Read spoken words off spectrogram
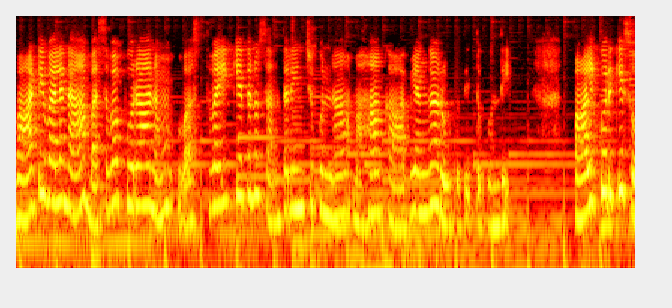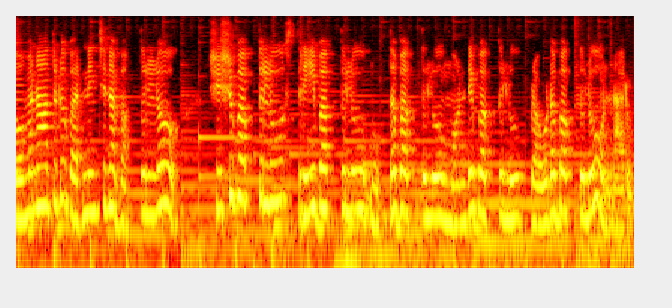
వాటి వలన బసవ పురాణం వస్త్వైక్యతను సంతరించుకున్న మహాకావ్యంగా రూపుదిద్దుకుంది. పాల్కురికి సోమనాథుడు వర్ణించిన భక్తుల్లో శిశు భక్తులు స్త్రీ భక్తులు ముగ్ధ భక్తులు మొండి భక్తులు ప్రౌఢ భక్తులు ఉన్నారు.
